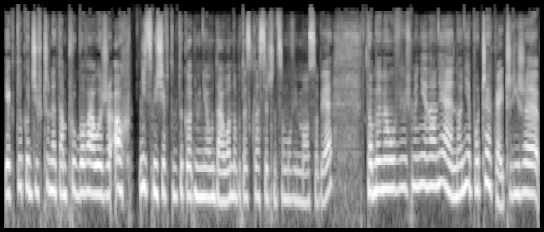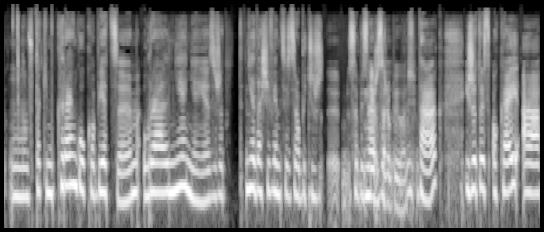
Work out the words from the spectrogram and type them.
jak tylko dziewczyny tam próbowały, że och, nic mi się w tym tygodniu nie udało, no bo to jest klasyczne, co mówimy o sobie, to my, my mówiliśmy, nie, no nie, no nie, poczekaj, czyli że mm, w takim kręgu kobiecym urealnienie jest, że nie da się więcej zrobić niż y, sobie Niż za- zrobiłaś. Tak, i że to jest okej, a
